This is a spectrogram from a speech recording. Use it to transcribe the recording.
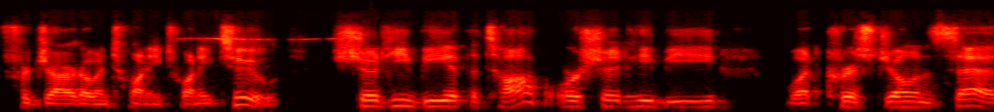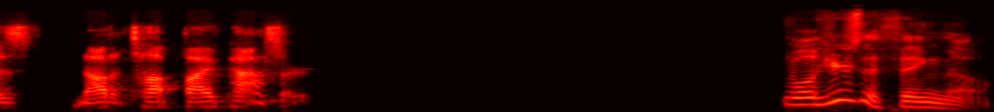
Fajardo in 2022? Should he be at the top or should he be what Chris Jones says, not a top five passer? Well, here's the thing though.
